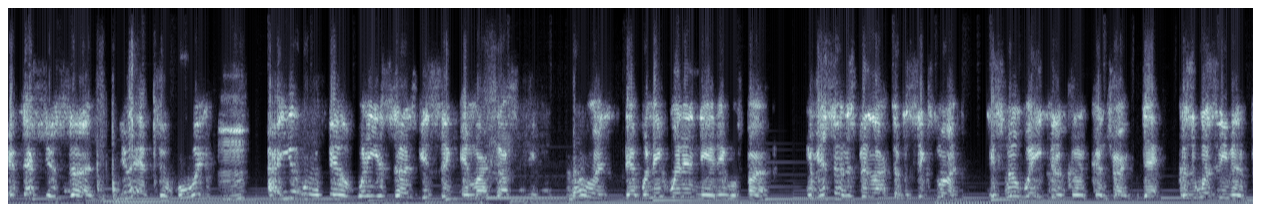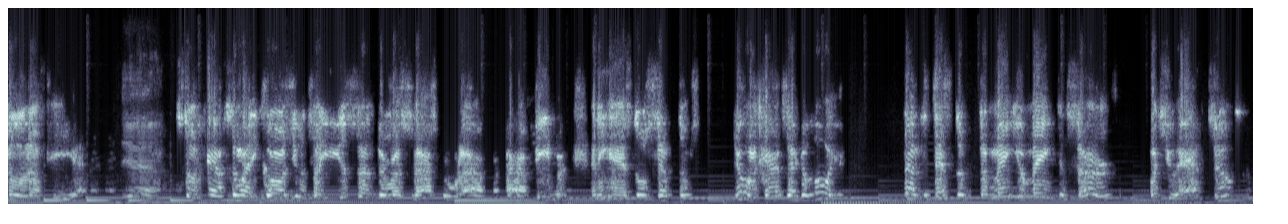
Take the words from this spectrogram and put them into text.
if that's your son, you have two boys. Mm-hmm. How you gonna feel if one of your sons gets sick in my custody, knowing that when they went in there they were fine? If your son has been locked up for six months, there's no way he could have contracted that because it wasn't even in Philadelphia yet. Yeah. So if somebody calls you and tell you your son's been rushed to the hospital with a high fever and he has those symptoms, you're going to contact a lawyer. Not that that's the, the main your main concern, but you have to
